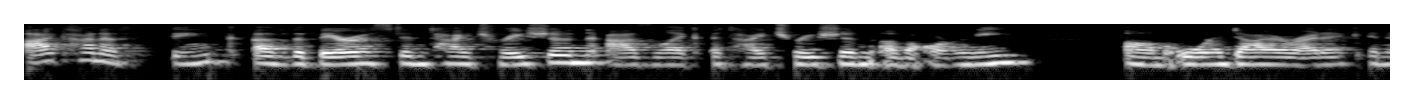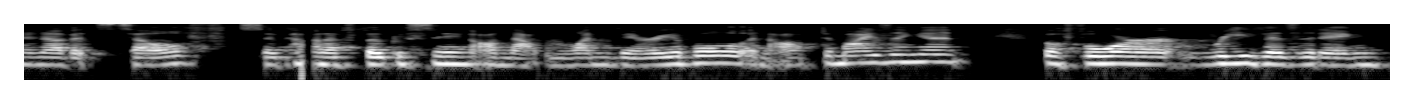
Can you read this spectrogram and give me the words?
I kind of think of the Barostim titration as like a titration of ARNI um, or a diuretic in and of itself. So kind of focusing on that one variable and optimizing it before revisiting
